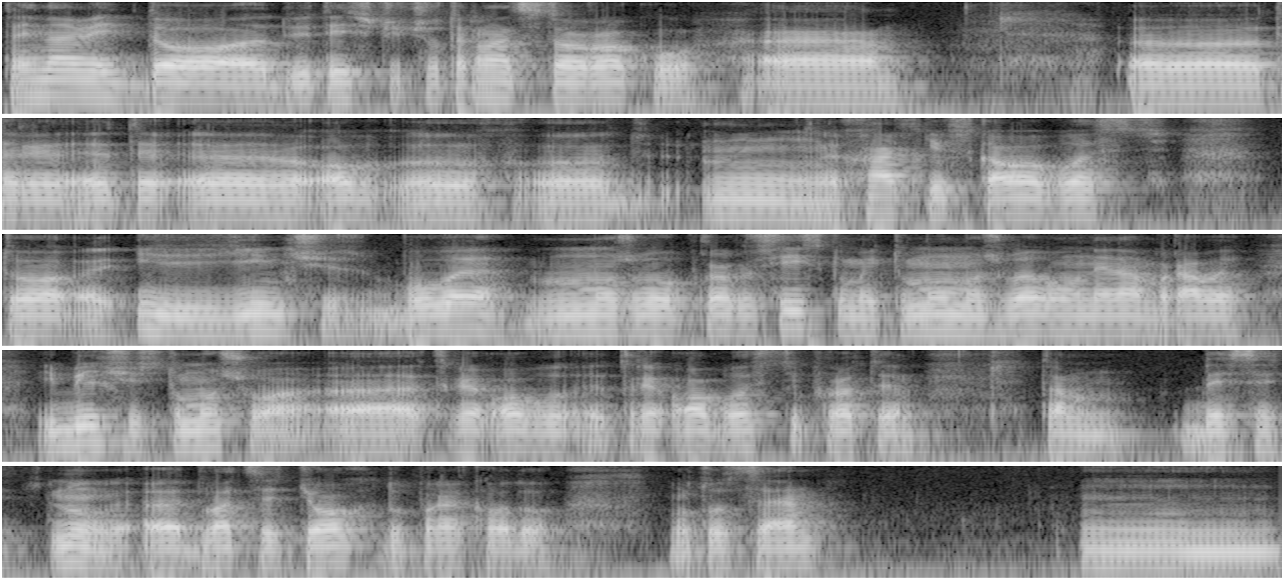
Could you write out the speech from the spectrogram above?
та й навіть до 2014 року Харківська область то е, і інші були, можливо, проросійськими, тому, можливо, вони набрали і більшість, тому що е, три, три області проти там 10, ну, е, 20, до прикладу, ну то це. е,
